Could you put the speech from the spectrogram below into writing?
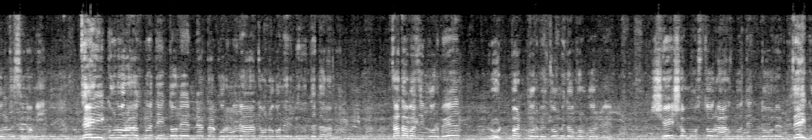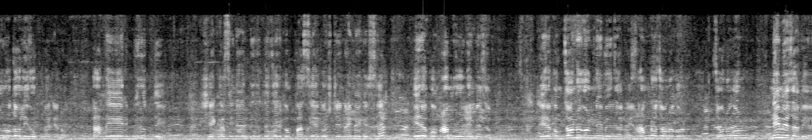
বলতেছি আমি। যেই কোনো রাজনৈতিক দলের নেতা কর্মীরা জনগণের বিরুদ্ধে দাঁড়াবে চাঁদাবাজি করবে লুটপাট করবে জমি দখল করবে সেই সমস্ত রাজনৈতিক দলের যেই কোনো দলই হোক না কেন তাদের বিরুদ্ধে শেখ হাসিনার বিরুদ্ধে যেরকম পাঁচই আগস্টে নেমে গেছে এরকম আমরাও নেমে যাব। এরকম জনগণ নেমে যাবে, আমরা জনগণ জনগণ নেমে যাবে।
